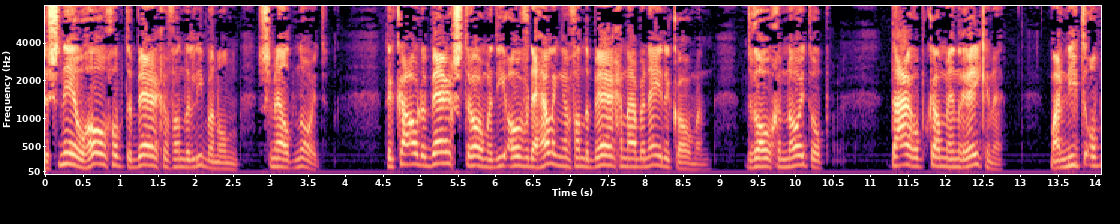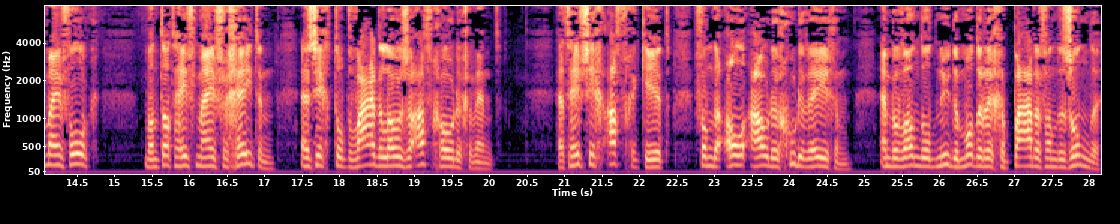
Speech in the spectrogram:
De sneeuw hoog op de bergen van de Libanon smelt nooit. De koude bergstromen die over de hellingen van de bergen naar beneden komen, drogen nooit op. Daarop kan men rekenen, maar niet op mijn volk, want dat heeft mij vergeten en zich tot waardeloze afgoden gewend. Het heeft zich afgekeerd van de aloude goede wegen en bewandelt nu de modderige paden van de zonde,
